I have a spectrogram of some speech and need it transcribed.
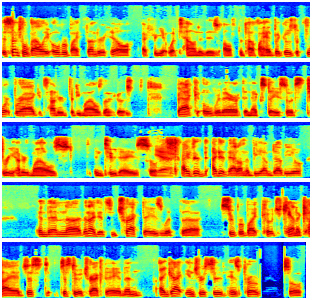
the Central Valley over by Thunder Hill. I forget what town it is off the top of my head, but it goes to Fort Bragg. It's 150 miles. Then it goes back over there the next day, so it's 300 miles in two days. So Yeah. I did I did that on the BMW, and then uh, then I did some track days with uh, Superbike coach Kanakaya just just do a track day, and then I got interested in his program, so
